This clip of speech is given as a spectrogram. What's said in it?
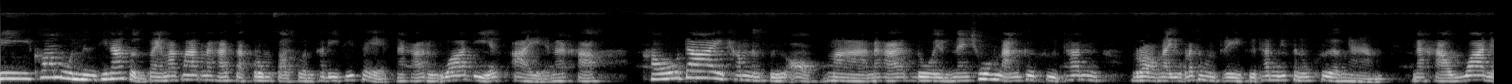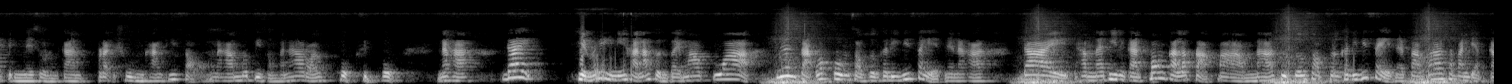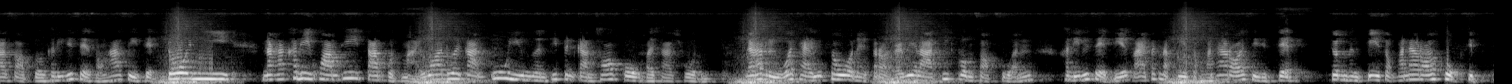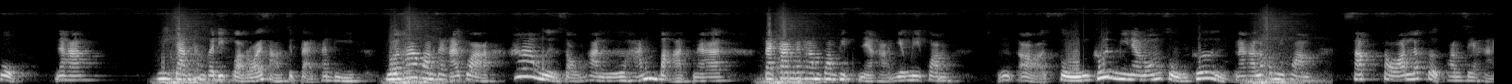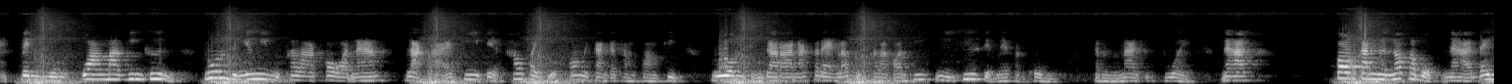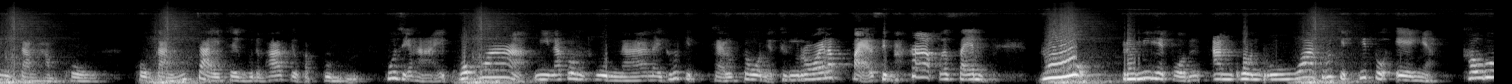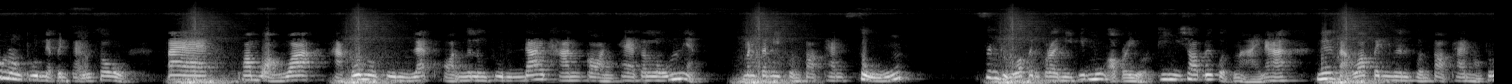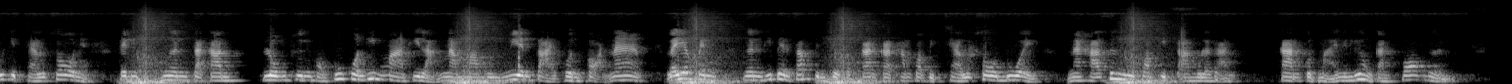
มีข้อมูลหนึ่งที่น่าสนใจมาก ๆ นะคะ จากกรมสอบสวนคดีพิเศษนะคะ หรือว่า DSI นะคะเขาได้ทำหนังสือออกมานะคะ โดยในช่วงนั้นคือคือท่านรองนายกรัฐมนตรีคือท่านวิษณุเครืองามนะคะว่าเนี่ยเป็นในส่วนของการประชุมครั้งที่สองนะคะเมื่อปี 2566 นะคะ ได้ เขียนไว้อย่างนี้ค่ะน่าสนใจมากว่า เนื่องจากว่ากรมสอบสวนคดีพิเศษเนี่ยนะคะ ได้ทำหน้าที่ในการป้องกันและปราบปรามนะคะสืบสวนสอบสวนคดีพิเศษเนี่ยตามพระราชบัญญัติการสอบสวนคดีพิเศษ 2547 โดยมีนะคะคดีความที่ตามกฎหมายว่าด้วยการกู้ยืมเงินที่เป็นการช่อโกงประชาชนนะคะหรือว่าแชร์ลูกโซ่ในตลอดระยะเวลาที่กรมสอบสวนคดีพิเศษ DSI ตั้งแต่ปี 2547 จนถึงปี 2566 นะคะ มีการทำคดีกว่า 138 คดี มูลค่าความเสียหายกว่า 52,000 ล้านบาทนะคะ แต่การกระทำความผิดเนี่ยค่ะ ยังมีความสูงขึ้น มีแนวโน้มสูงขึ้นนะคะ แล้วก็มีความซับซ้อนและเกิดความเสียหายเป็นวงกว้างมากยิ่งขึ้น รวมถึงยังมีบุคลากรนะคะหลากหลายอาชีพเนี่ยเข้าไปเกี่ยวข้องในการกระทำความผิด รวมถึงดารานักแสดงและบุคลากรที่มีชื่อเสียงในสังคมจำนวนมากอีกด้วยนะคะกองการเงินนอกระบบนะคะได้มีการทำโครง โครงการวิจัยเชิงคุณภาพเกี่ยวกับกลุ่มผู้เสียหาย พบว่ามีนักลงทุนนะในธุรกิจแชร์ลูกโซ่เนี่ยถึงร้อยละแปดสิบห้าเปอร์เซ็นรู้หรือมีเหตุผลอันควรรู้ว่าธุรกิจที่ตัวเองเนี่ยเข้าร่วมลงทุนเนี่ยเป็นแชร์ลูกโซ่แต่ความหวังว่าหากร่วมลงทุนและถอนเงินลงทุนได้ทันก่อนแชร์จะล้มเนี่ยมันจะมีผลตอบแทนสูง ซึ่งถือว่าเป็นกรณีที่มุ่งเอาประโยชน์ที่มิชอบด้วยกฎหมายนะคะ เนื่องจากว่าเป็นเงินผลตอบแทนของธุรกิจแชร์ลูกโซ่เนี่ย เป็นเงินจากการลงทุนของผู้คนที่มาทีหลังนำมาหมุนเวียนจ่ายคนก่อนหน้า และยังเป็นเงินที่เป็นทรัพย์สินเกี่ยวกับการกระทำความผิดแชร์ลูกโซ่ด้วยนะคะ ซึ่งมีความผิดตามมูลฐานการกฎหมายในเรื่องของการฟอกเงิน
